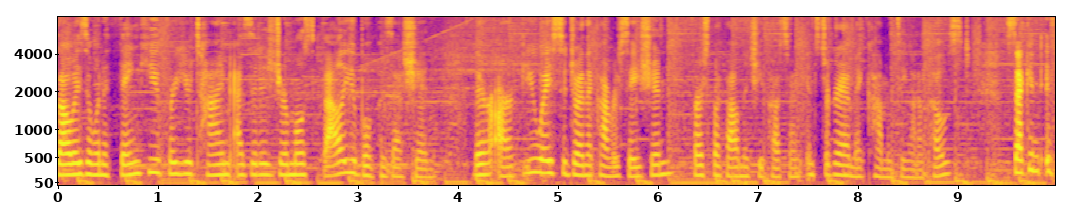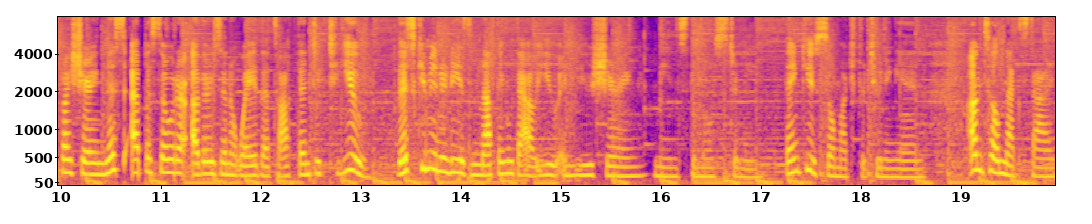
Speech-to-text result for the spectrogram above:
always, I want to thank you for your time as it is your most valuable possession. There are a few ways to join the conversation. First, by following the Chief Hustlher on Instagram and commenting on a post. Second is by sharing this episode or others in a way that's authentic to you. This community is nothing without you, and you sharing means the most to me. Thank you so much for tuning in. Until next time,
